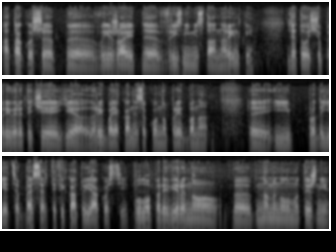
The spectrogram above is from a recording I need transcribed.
А також е, е, виїжджають в різні міста на ринки для того, щоб перевірити, чи є риба, яка незаконно придбана і продається без сертифікату якості. Було перевірено на минулому тижні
